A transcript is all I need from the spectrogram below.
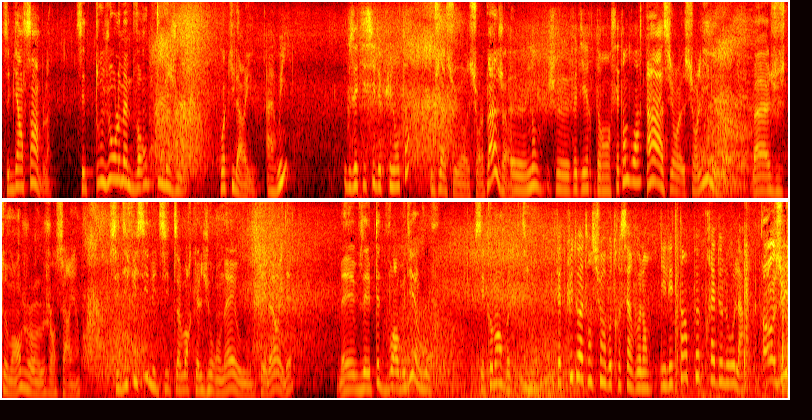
C'est bien simple. C'est toujours le même vent tous les jours, quoi qu'il arrive. Ah oui? Vous êtes ici depuis longtemps? Tout ça sur, sur la plage? Euh, non, je veux dire dans cet endroit. Ah, sur, sur l'île? Bah justement, j'en- j'en sais rien. C'est difficile ici de savoir quel jour on est ou quelle heure il est. Mais vous allez peut-être pouvoir me dire, vous. C'est comment votre petit nom? Faites plutôt attention à votre cerf-volant. Il est un peu près de l'eau là. Oh zut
